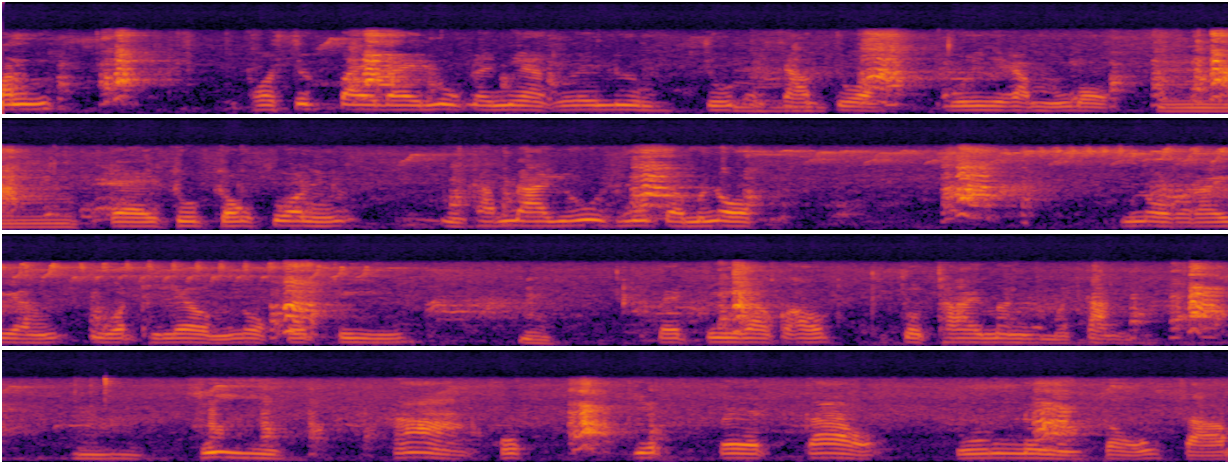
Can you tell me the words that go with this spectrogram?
มันพอซึกไปได้ลูกได้เมียก็เลยลืมสูตรไอ้สามตัวบุรีรัมย์มันบอก อืมแต่สูตรสองตัวนี้มันทำได้อยู่สมมติว่ามันออก มันออกอะไรอย่างงวดที่แล้วมันออกแปดปีอืมแปดปีเราก็เอาตัวท้ายมันมาตั้งอืมสี่ห้าหกเจ็ดแปดเก้าศูนย์หนึ่งสองสาม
